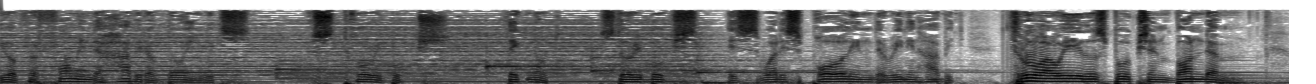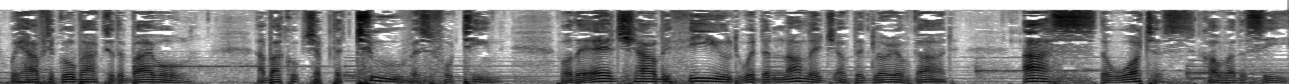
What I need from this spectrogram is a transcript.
you are performing the habit of doing with storybooks Take note, storybooks is what is spoiling the reading habit. Throw away those books and burn them. We have to go back to the Bible. Habakkuk chapter 2 verse 14. For the earth shall be filled with the knowledge of the glory of God as the waters cover the sea.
